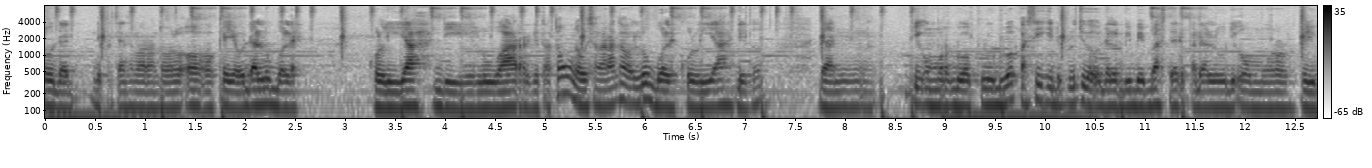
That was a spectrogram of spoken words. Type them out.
Lu udah dipercayain sama orang tua lu oh oke okay, ya udah lu boleh kuliah di luar gitu. Atau nggak usah ngerantau lu boleh kuliah gitu. Dan di umur 22 pasti hidup lu juga udah lebih bebas daripada lu di umur 17,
